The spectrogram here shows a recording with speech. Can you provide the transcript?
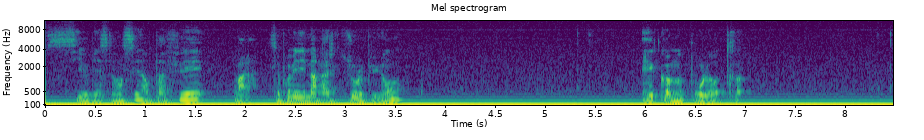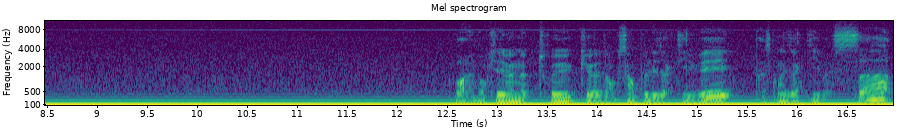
S'il veut bien se lancer, non pas fait. Voilà, ce premier démarrage est toujours le plus long. Et comme pour l'autre, voilà, donc il y a les mêmes trucs, donc ça on peut les activer, parce qu'on les active ça.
